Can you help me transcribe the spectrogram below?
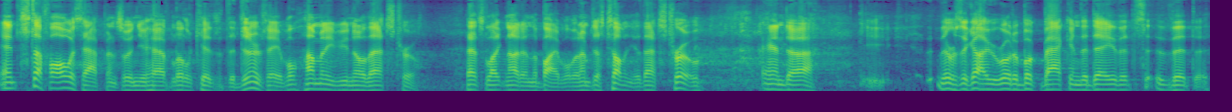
And stuff always happens when you have little kids at the dinner table. How many of you know that's true? That's like not in the Bible, but I'm just telling you that's true. And uh, there was a guy who wrote a book back in the day that, that,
